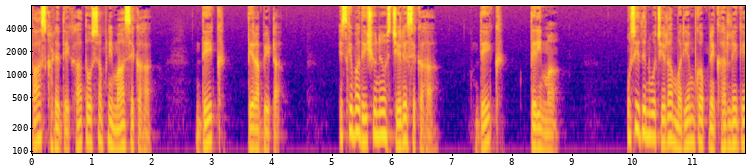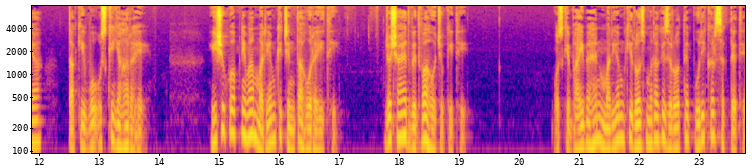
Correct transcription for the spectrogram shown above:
पास खड़े देखा तो उसने अपनी माँ से कहा, देख तेरा बेटा। इसके बाद यीशु ने उस चेले से कहा, देख तेरी माँ। उसी दिन वो चेला मरियम को अपने घर ले गया, ताकि वो उसके यहाँ रहे। यीशु को अपनी माँ मरियम की चिंता हो रही थी, जो शायद विधवा हो चुकी थी। उसके भाई बहन मरियम की रोज़मर्रा की जरूरतें पूरी कर सकते थे,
